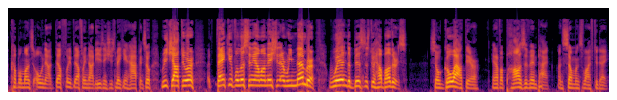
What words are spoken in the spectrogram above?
a couple months old now. Definitely, definitely not easy. She's making it happen. So reach out to her. Thank you for listening, MLM Nation. And remember, we're in the business to help others. So go out there and have a positive impact on someone's life today.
